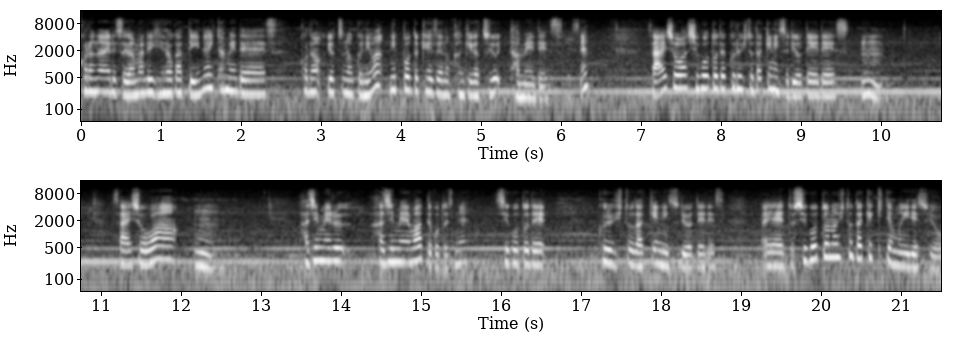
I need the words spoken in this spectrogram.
コロナウイルスがあまり広がっていないためです。この4つの国は日本と経済の関係が強いためですですね。最初は仕事で来る人だけにする予定です。うん。最初はうん。始める始めはってことですね。仕事で来る人だけにする予定です。えっ、と仕事の人だけ来てもいいですよ。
